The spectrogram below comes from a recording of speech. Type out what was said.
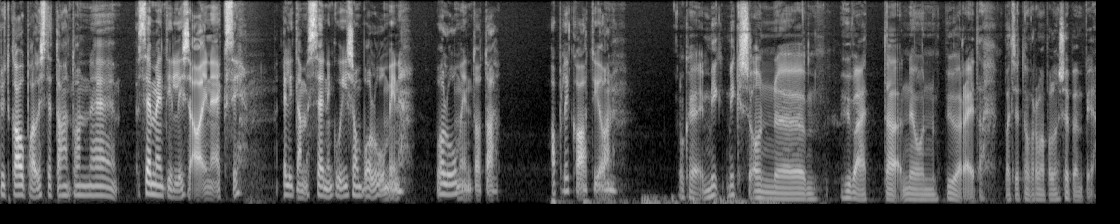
nyt kaupallistetaan tuonne sementin lisäaineeksi, eli tämmöiseen niin kuin ison volyymin, volyymin tota, applikaatioon. Okei, okay. Mik, miksi on ö, hyvä, että ne on pyöreitä, paitsi että ne on varmaan paljon söpömpiä?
